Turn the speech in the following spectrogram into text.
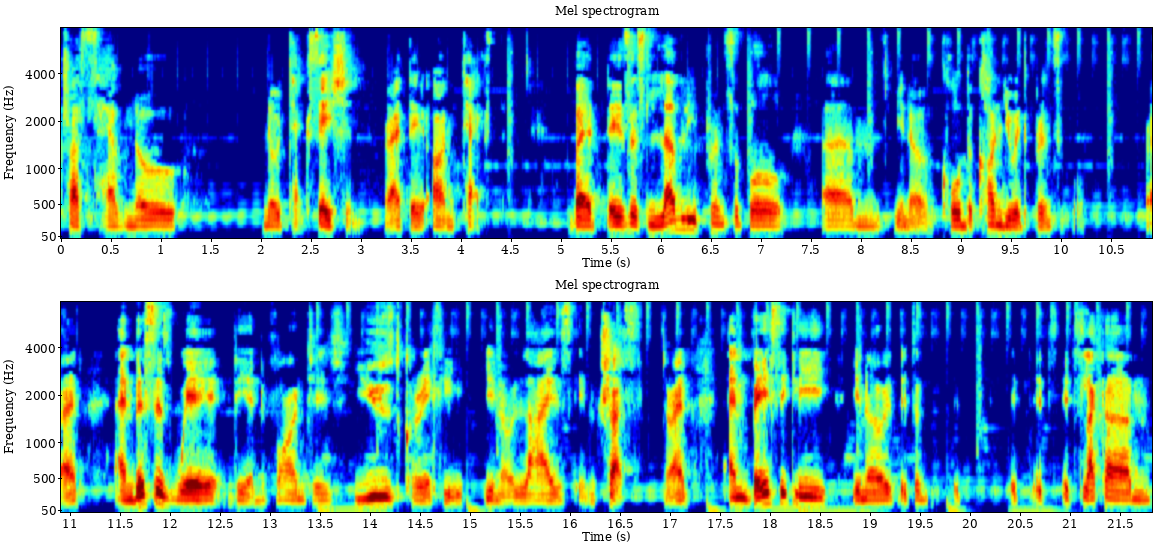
trusts have no no taxation right? They aren't taxed. But there's this lovely principle, um, you know, called the conduit principle, right? And this is where the advantage used correctly, you know, lies in trust, right? And basically, you know, it's a, it, it, it's, it's like, um,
